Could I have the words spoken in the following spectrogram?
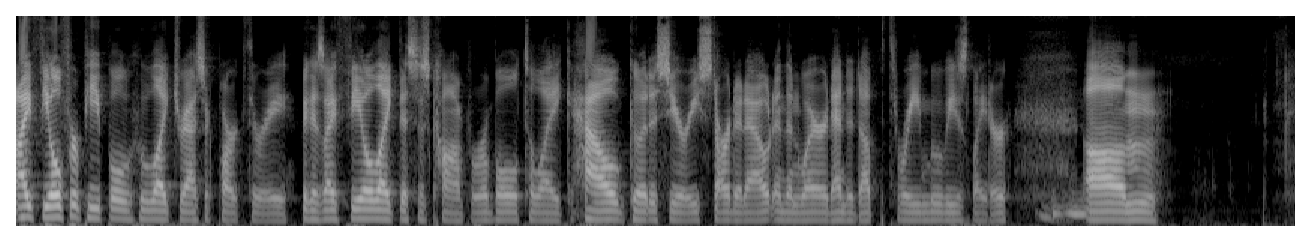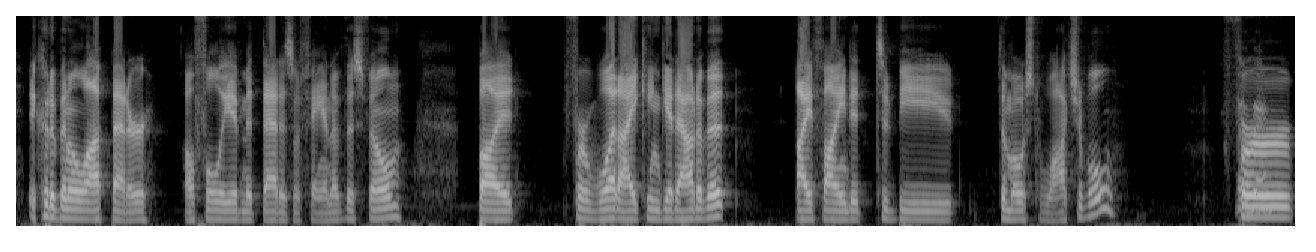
I feel for people who like Jurassic Park 3 because I feel like this is comparable to like how good a series started out and then where it ended up three movies later. Um, it could have been a lot better. I'll fully admit that as a fan of this film, but for what I can get out of it, I find it to be the most watchable for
